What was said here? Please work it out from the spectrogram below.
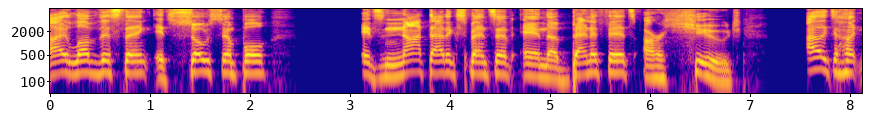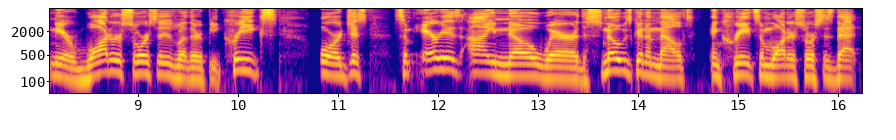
I love this thing. It's so simple. It's not that expensive, and the benefits are huge. I like to hunt near water sources, whether it be creeks or just some areas I know where the snow is going to melt and create some water sources that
